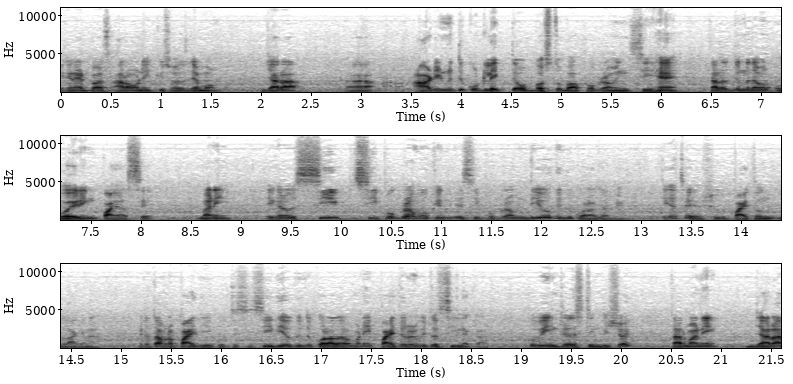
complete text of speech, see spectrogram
এখানে অ্যাডভান্স আরও অনেক কিছু আছে, যেমন যারা আর্ডিনোতে কোড লিখতে অভ্যস্ত বা প্রোগ্রামিং সি হ্যাঁ তাদের জন্য যেমন ওয়ারিং পাই আছে মানে এখানে সি সি প্রোগ্রামও কিন্তু সি প্রোগ্রাম দিয়েও কিন্তু করা যাবে, ঠিক আছে? শুধু পাইথন লাগে না। এটা তো আমরা পাই দিয়ে করতেছি সি দিয়েও কিন্তু করা যাবে মানে পাইথনের ভিতর সি লেখা। খুবই ইন্টারেস্টিং বিষয়। তার মানে যারা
